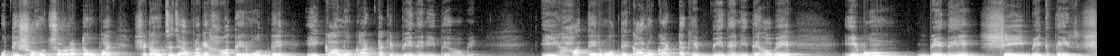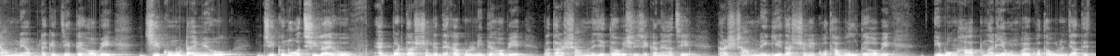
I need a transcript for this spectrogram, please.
অতি সহজ সরল একটা উপায়। সেটা হচ্ছে যে আপনাকে হাতের মধ্যে এই কালো কার্ডটাকে বেঁধে নিতে হবে। এই হাতের মধ্যে কালো কার্ডটাকে বেঁধে নিতে হবে এবং বেঁধে সেই ব্যক্তির সামনে আপনাকে যেতে হবে। যে কোনো টাইমে হোক যে কোনো অছিলায় হোক, একবার তার সঙ্গে দেখা করে নিতে হবে বা তার সামনে যেতে হবে, সে সেখানে আছে। তার সামনে গিয়ে তার সঙ্গে কথা বলতে হবে এবং হাত নাড়িয়ে এমনভাবে কথা বলুন যাতে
